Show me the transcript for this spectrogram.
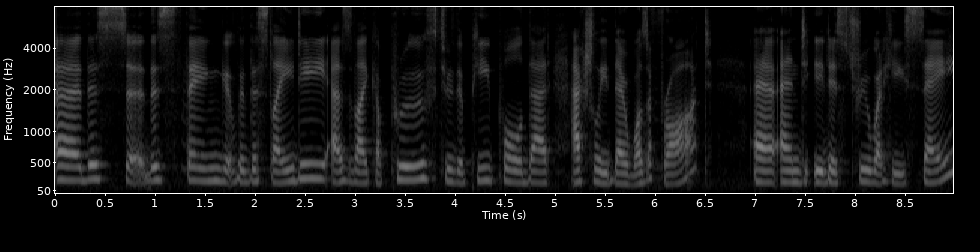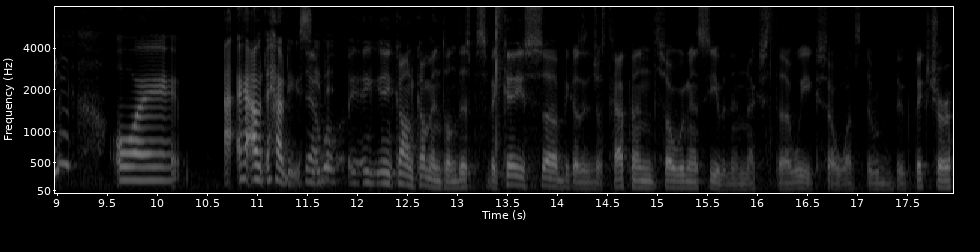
Uh, this uh, this thing with this lady as like a proof to the people that actually there was a fraud and it is true what he's saying or how, how do you see Yeah, it? well, I, I can't comment on this specific case uh, because it just happened. So we're going to see within the next uh, week. So what's the big picture?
